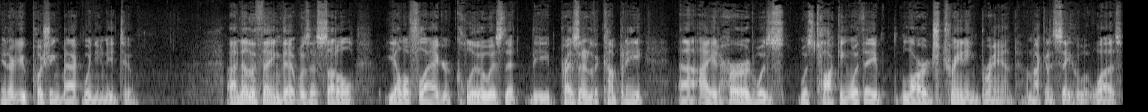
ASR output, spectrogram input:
and are you pushing back when you need to? Another thing that was a subtle yellow flag or clue is that the president of the company uh, I had heard was was talking with a large training brand. I'm not going to say who it was,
